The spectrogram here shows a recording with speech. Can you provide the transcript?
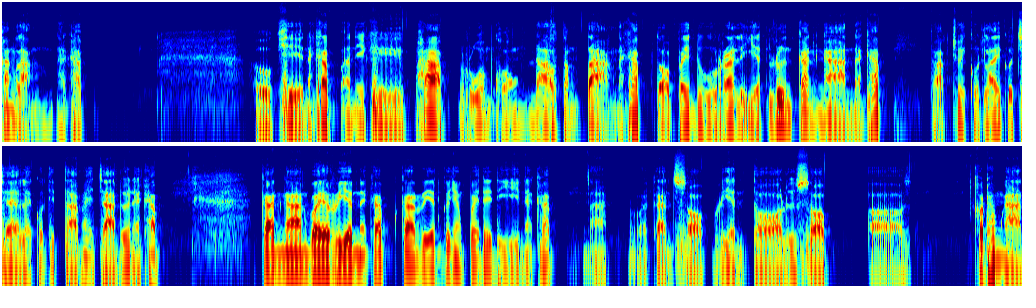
ข้างหลังนะครับโอเคนะครับ อันนี้คือภาพรวมของดาวต่างๆนะครับ ต่อไปดูรายละเอียดเรื่องการงานนะครับ ฝากช่วยกดไลค์กดแชร์และกดติดตามให้อาจารย์ด้วยนะครับ การงานวัยเรียนนะครับ การเรียนก็ยังไปได้ดีนะครับนะการสอบเรียนต่อหรือสอบเข้าทำงาน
